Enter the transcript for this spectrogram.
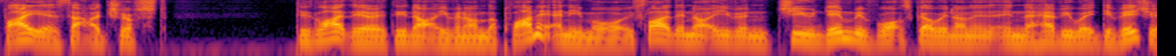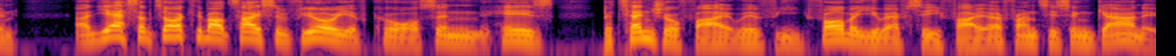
fighters that are just they're like they're, they're not even on the planet anymore. It's like they're not even tuned in with what's going on in, in the heavyweight division. And yes, I'm talking about Tyson Fury, of course, and his potential fight with former UFC fighter Francis Ngannou.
